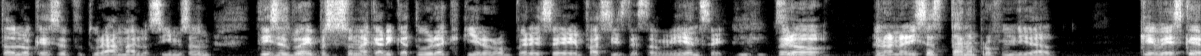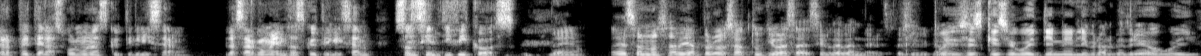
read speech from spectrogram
todo lo que es el Futurama, los Simpson, dices, güey, pues es una caricatura que quiere romper ese énfasis de estadounidense, pero lo analizas tan a profundidad que ves que de repente las fórmulas que utilizan, los argumentos que utilizan son científicos. Damn. Eso no sabía, pero, o sea, ¿tú qué ibas a decir de vender específicamente? Pues es que ese güey tiene libre albedrío, güey.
